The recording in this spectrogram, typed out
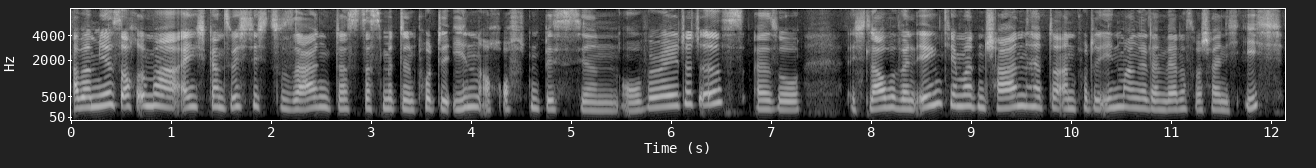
aber mir ist auch immer eigentlich ganz wichtig zu sagen, dass das mit den Proteinen auch oft ein bisschen overrated ist. Also ich glaube, wenn irgendjemand einen Schaden hätte an Proteinmangel, dann wäre das wahrscheinlich ich.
